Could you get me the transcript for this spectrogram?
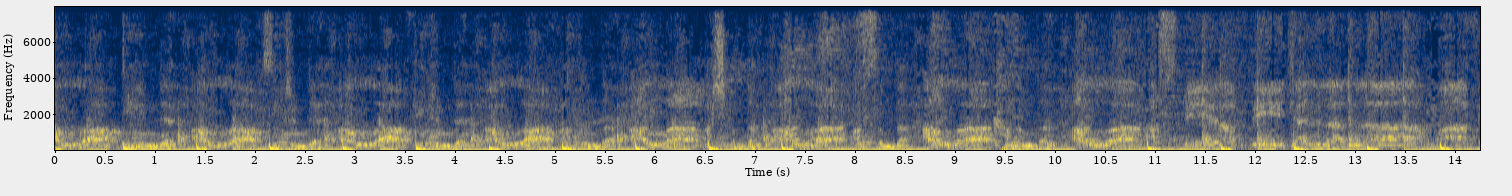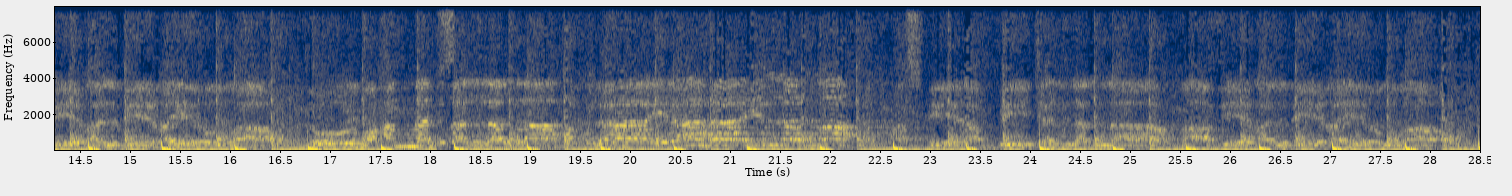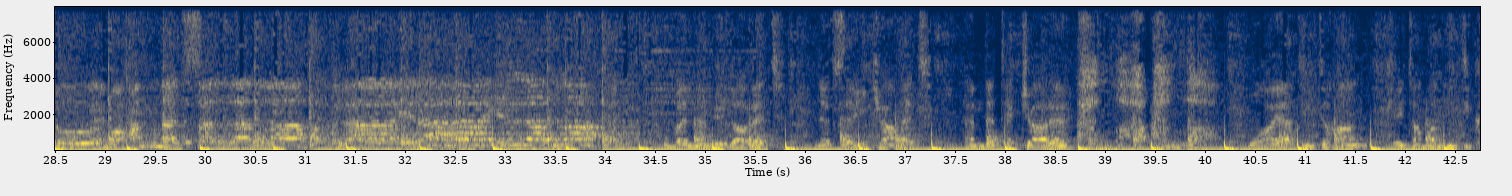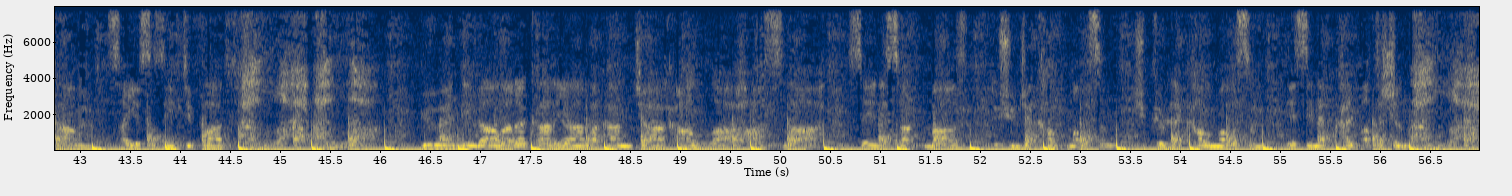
Allah Dilimde Allah Zikrimde Allah Fikrimde Allah Aklımda Allah Aşkımda Allah Aslımda Allah Kanımda Allah Hasbi Rabbi Cellallah Ma fi kalbi gayrullah Nur Muhammed sallallahu davet Nefse ikamet. Hem de tek çare. Allah Allah Bu hayat imtihan. Şeytandan intikam. Sayısız iltifat. Allah Allah Güvendiğin dağlara kar yağar bak ancak Allah asla seni satmaz. Düşünce kalkmalısın. Şükürle kalmalısın. Desin hep kalp atışın. Allah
